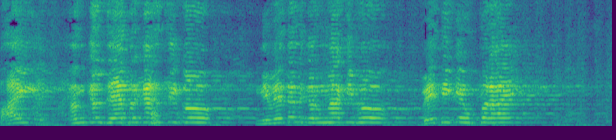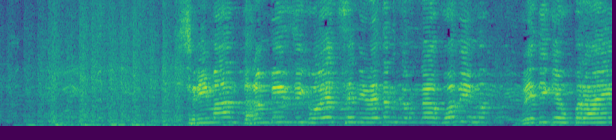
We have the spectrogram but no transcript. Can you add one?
भाई अंकल जयप्रकाश जी को निवेदन करूँगा कि वो वेदी के ऊपर आए। श्रीमान धर्मवीर जी गोयत से निवेदन करूँगा, वो भी वेदी के ऊपर आए।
